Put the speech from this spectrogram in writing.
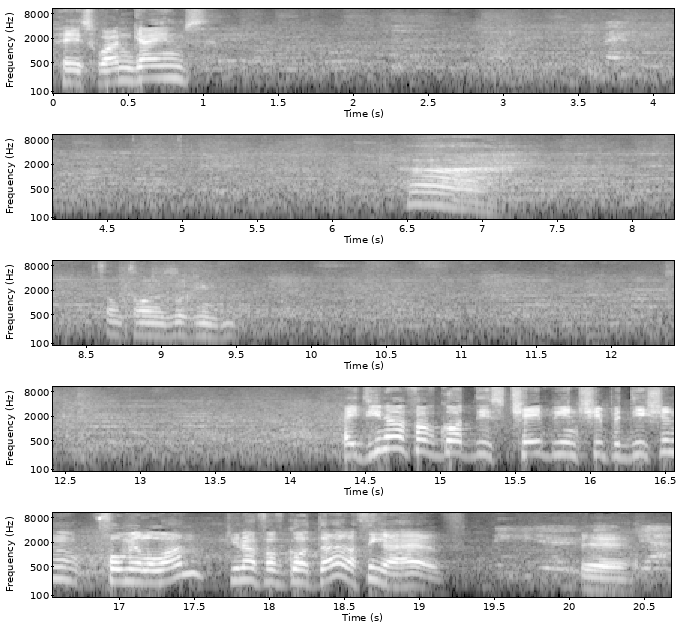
PS1 games. Ah, sometimes looking. Hey, do you know if I've got this Championship Edition Formula One? Do you know if I've got that? I think I have. I think you do. Yeah. Yeah.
